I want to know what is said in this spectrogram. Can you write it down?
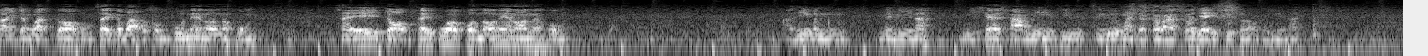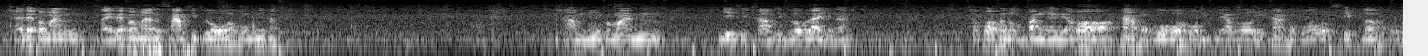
ต่างจังหวัดก็ผมใส่กระบะผสมปูนแน่นอนนะผม ใช้จอบใช้พั่วคนเอาแน่นอนนะผม อันนี้มันไม่มีนะ มีแค่ชามนี้ที่ซื้อมาจากตลาดก็ใหญ่สุดแล้วนะผมนี่นะใช้ได้ประมาณใส่ได้ประมาณสามสิบโลครับผมนี่นะชามนี้ประมาณ ยี่สิบสามสิบโลได้อยู่นะ เฉพาะขนมปังอย่างเดียวก็ห้าหกโลครับผมยำโรอีกห้าหกโลก็สิบแล้วครับผม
